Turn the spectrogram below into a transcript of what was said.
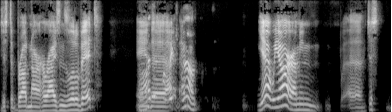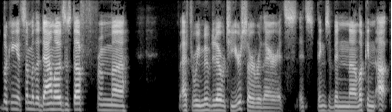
just to broaden our horizons a little bit. Well, I And uh, I- I- yeah, we are. I mean, uh, just looking at some of the downloads and stuff from uh, after we moved it over to your server there, it's it's things have been uh, looking up.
